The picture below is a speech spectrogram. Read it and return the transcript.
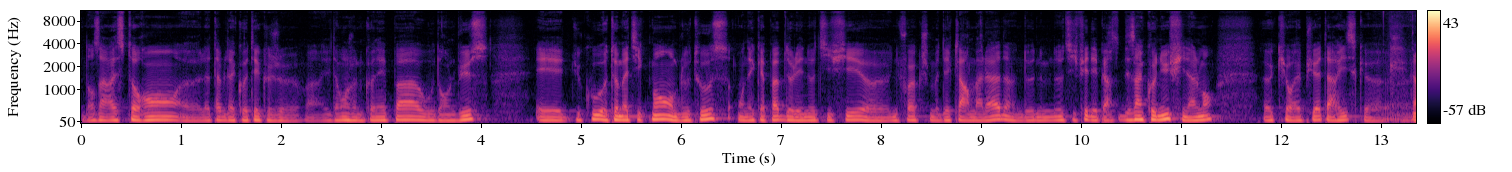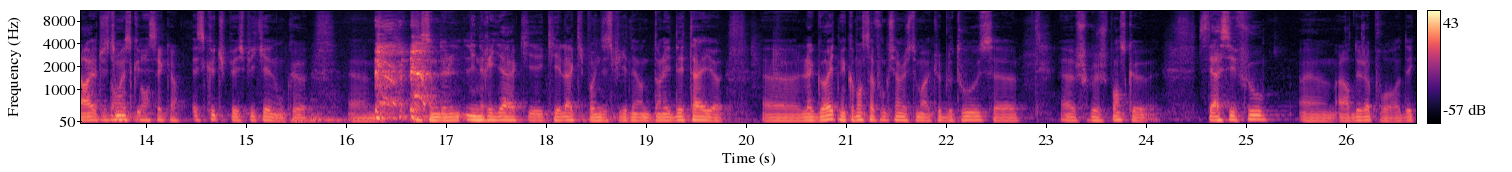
dans un restaurant, euh, la table d'à côté que je, évidemment, je ne connais pas, ou dans le bus. Et du coup, automatiquement, en Bluetooth, on est capable de les notifier, euh, une fois que je me déclare malade, de notifier des, des inconnus finalement, qui auraient pu être à risque euh, Alors, justement, dans, est-ce que- dans ces cas. Est-ce que tu peux expliquer, donc, euh, euh, personne de l'INRIA qui est, qui est là, qui pourrait nous expliquer dans, dans les détails euh, euh, l'algorithme et comment ça fonctionne justement avec le Bluetooth euh, euh, je, je pense que c'est assez flou. Euh, alors, déjà, pour des,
